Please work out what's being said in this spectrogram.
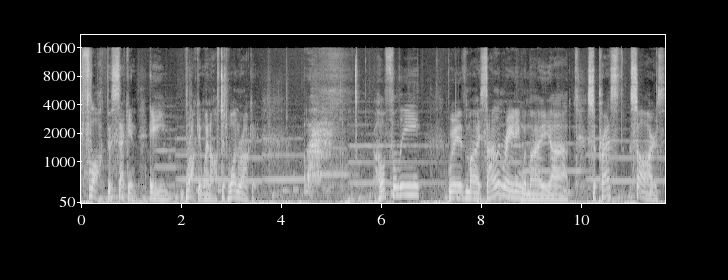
flocked the second a rocket went off. Just one rocket. Hopefully, with my silent rating, with my uh, suppressed SARS,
